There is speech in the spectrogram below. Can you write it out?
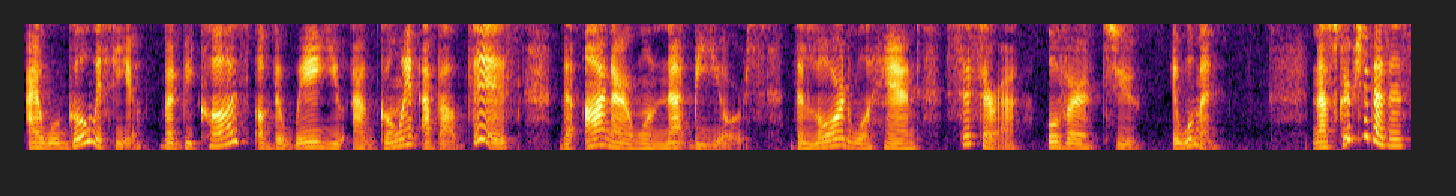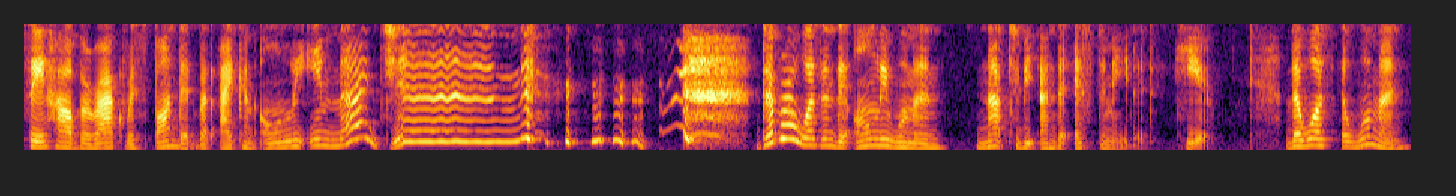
I will go with you, but because of the way you are going about this, the honor will not be yours. The Lord will hand Sisera over to a woman. Now, scripture doesn't say how Barak responded, but I can only imagine. Deborah wasn't the only woman not to be underestimated here. There was a woman,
